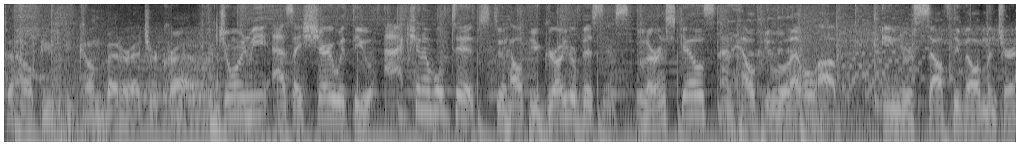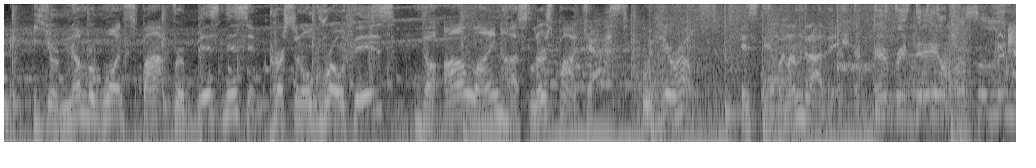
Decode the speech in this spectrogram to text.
to help you to become better at your craft. Join me as I share with you actionable tips to help you grow your business, learn skills, and help you level up in your self development journey. Your number one spot for business and personal growth is the Online Hustlers Podcast with your host, Esteban Andrade. Every day I'm hustling.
